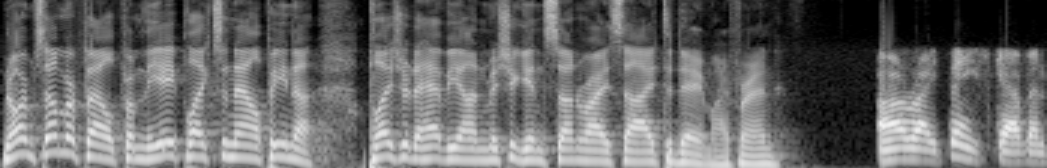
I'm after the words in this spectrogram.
Norm Somerfeld from the Aplex in Alpena. Pleasure to have you on Michigan Sunrise Side today, my friend. All right. Thanks, Kevin.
